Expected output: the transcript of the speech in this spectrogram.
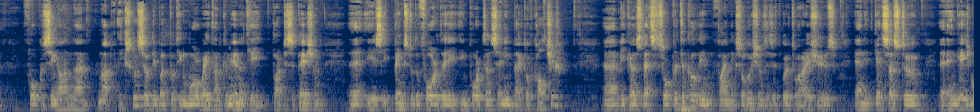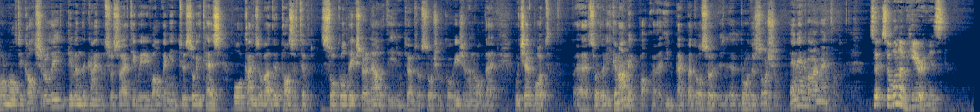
focusing on um, not exclusively but putting more weight on community participation uh, is it brings to the fore the importance and impact of culture uh, because that's so critical in finding solutions, as it were, to our issues. And it gets us to uh, engage more multiculturally, given the kind of society we're evolving into. So it has all kinds of other positive so called externalities in terms of social cohesion and all that, which have both uh, sort of economic uh, impact, but also uh, broader social and environmental. So, so what I'm hearing is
